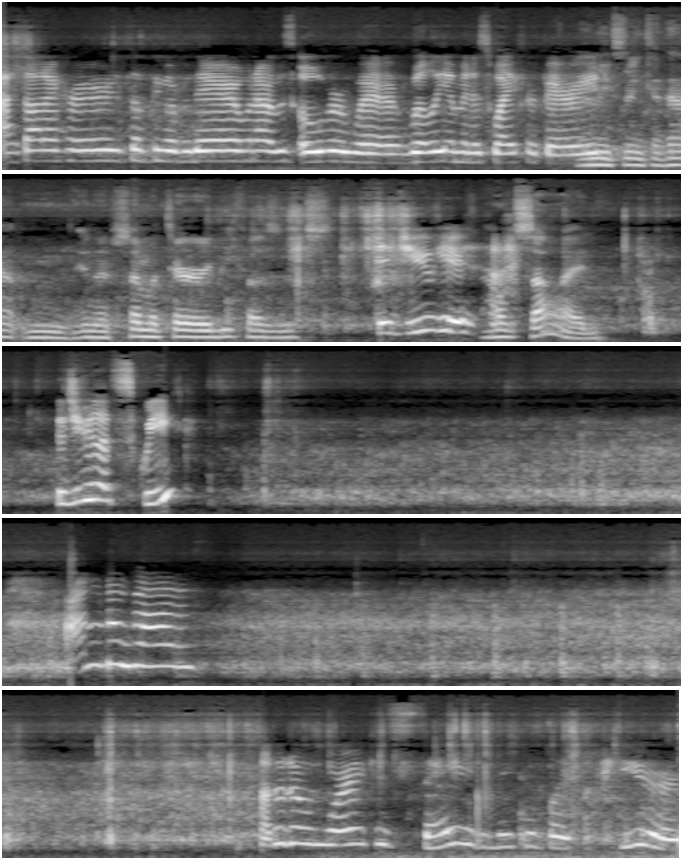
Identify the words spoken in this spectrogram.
I thought I heard something over there when I was over where William and his wife are buried. Anything can happen in a cemetery because it's Did you hear that? outside. Did you hear that squeak? I don't know, guys. I don't know what I can say to make us like appear.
